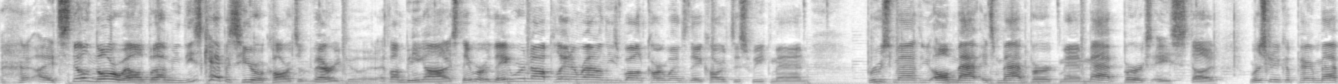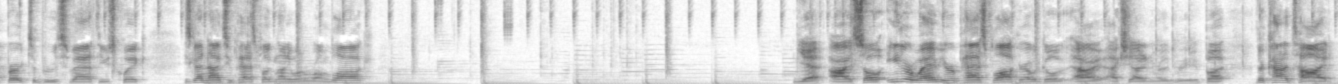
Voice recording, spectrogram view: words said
it's still Norwell, but I mean these campus hero cards are very good. If I'm being honest, they were they were not playing around on these Wild Card Wednesday cards this week, man. Bruce Matthews. Oh, Matt. It's Matt Birk, man. Matt Birk's a stud. We're just to compare Matt Birk to Bruce Matthews quick. He's got 92 pass block, 91 run block. Yeah. All right. So either way, if you're a pass blocker, I would go. All right. Actually, I didn't really read it, but they're kind of tied.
